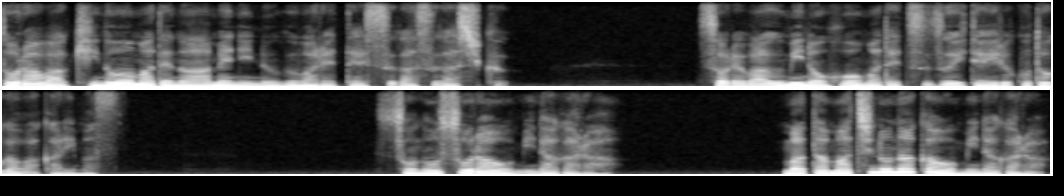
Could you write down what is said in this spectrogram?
空は昨日までの雨に拭われてすがすがしくそれは海の方まで続いていることがわかります。その空を見ながらまた街の中を見ながら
